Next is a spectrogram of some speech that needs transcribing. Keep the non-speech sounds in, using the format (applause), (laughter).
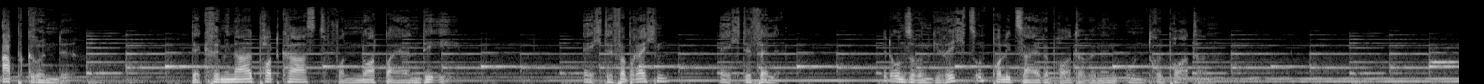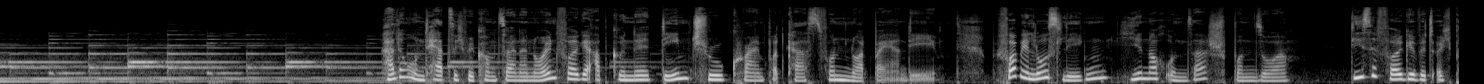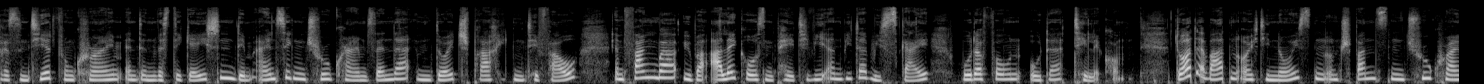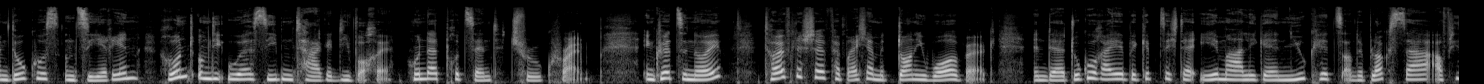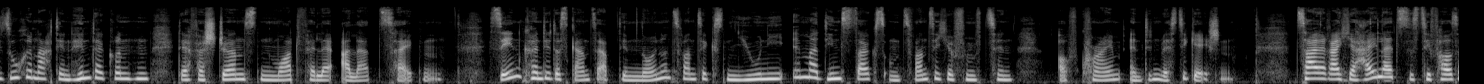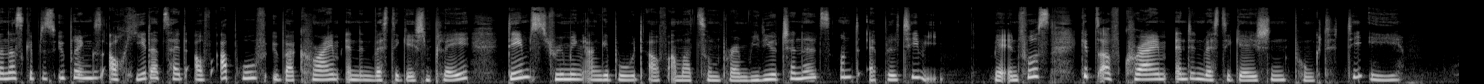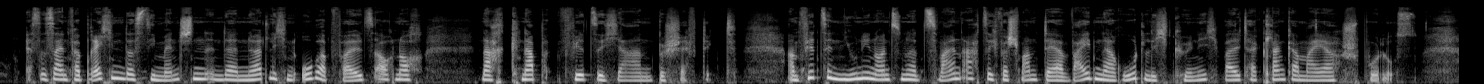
Abgründe. Der Kriminalpodcast von nordbayern.de. Echte Verbrechen, echte Fälle. Mit unseren Gerichts- und Polizeireporterinnen und Reportern. Hallo und herzlich willkommen zu einer neuen Folge Abgründe, dem True Crime Podcast von nordbayern.de. Bevor wir loslegen, hier noch unser Sponsor. Diese Folge wird euch präsentiert von Crime and Investigation, dem einzigen True Crime Sender im deutschsprachigen TV, empfangbar über alle großen Pay-TV-Anbieter wie Sky, Vodafone oder Telekom. Dort erwarten euch die neuesten und spannendsten True Crime Dokus und Serien rund um die Uhr sieben Tage die Woche. 100% True Crime. In Kürze neu, teuflische Verbrecher mit Donnie Wahlberg. In der Doku-Reihe begibt sich der ehemalige New Kids on the Block Star auf die Suche nach den Hintergründen der verstörendsten Mordfälle aller Zeiten. Sehen könnt ihr das Ganze ab dem 29. Juni immer dienstags um 20.15 Uhr auf Crime and Investigation. Zahlreiche Highlights des TV-Senders gibt es übrigens auch jederzeit auf Abruf über Crime and Investigation Play, dem Streaming-Angebot auf Amazon Prime Video Channels und Apple TV. Mehr Infos gibt's auf crimeandinvestigation.de. Es ist ein Verbrechen, das die Menschen in der nördlichen Oberpfalz auch noch nach knapp 40 Jahren beschäftigt. Am 14. Juni 1982 verschwand der Weidener Rotlichtkönig Walter Klankermeier spurlos.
